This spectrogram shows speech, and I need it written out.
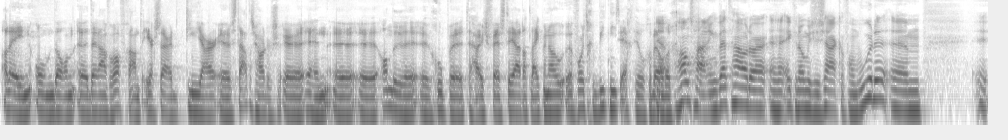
Alleen om dan eh, daaraan voorafgaand eerst daar tien jaar eh, statushouders eh, en andere groepen te huisvesten. Ja, dat lijkt me nou voor het gebied niet echt heel geweldig. Ja, Hans Haring, wethouder Economische Zaken van Woerden. Ehm, eh,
